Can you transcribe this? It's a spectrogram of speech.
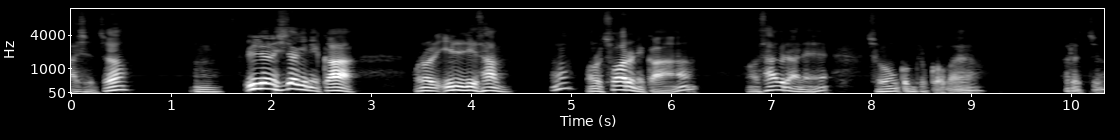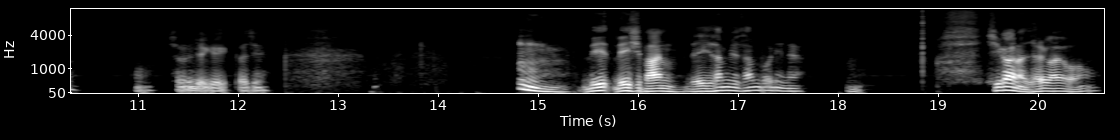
아셨죠? 음. 1년의 시작이니까 오늘 1, 2, 3 응? 오늘 초하루니까 어, 3일 안에 좋은 꿈들 꿔봐요 알았죠? 어, 저는 여기까지 음, 4, 4시 반, 4시 33분이네 음. 시간은 잘 가요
